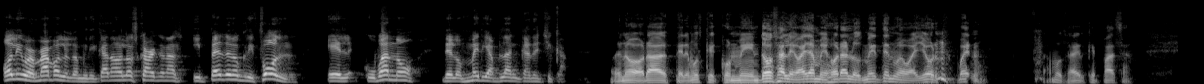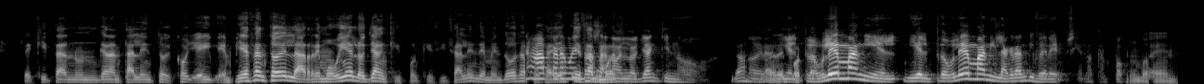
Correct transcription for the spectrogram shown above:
Oliver Marble, el dominicano de los Cardinals, y Pedro Grifol, el cubano de los Medias Blancas de Chicago. Bueno, ahora esperemos que con Mendoza le vaya mejor a los Mets de Nueva York. Bueno, vamos a ver qué pasa. Le quitan un gran talento. de coño, y empieza entonces la removida en los Yankees, porque si salen de Mendoza, pues Ah, ahí pero empieza Mendoza no, en los Yankees no, No, no no era ni el problema, ni el, ni el problema, ni la gran diferencia, no tampoco. Bueno,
